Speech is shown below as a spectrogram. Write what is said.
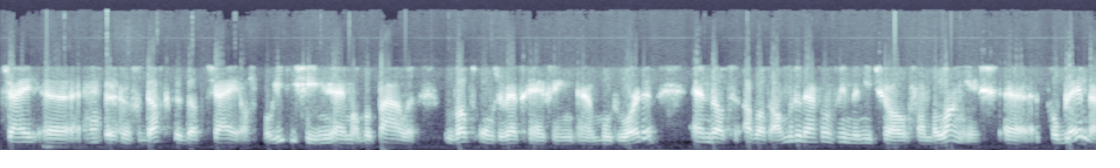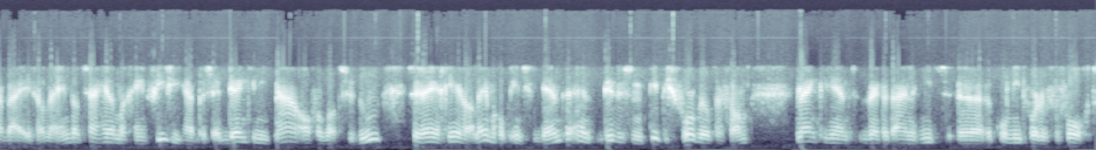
Zij uh, hebben een gedachte dat zij als politici nu eenmaal bepalen wat onze wetgeving uh, moet worden. En dat wat anderen daarvan vinden niet zo van belang is. Uh, het probleem daarbij is alleen dat zij helemaal geen visie hebben. Ze denken niet na over wat ze doen. Ze reageren alleen maar op incidenten. En dit is een typisch voorbeeld daarvan. Mijn cliënt werd uiteindelijk niet, uh, kon niet worden vervolgd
